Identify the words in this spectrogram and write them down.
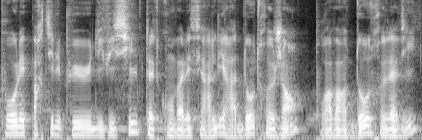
pour les parties les plus difficiles, peut-être qu'on va les faire lire à d'autres gens pour avoir d'autres avis.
